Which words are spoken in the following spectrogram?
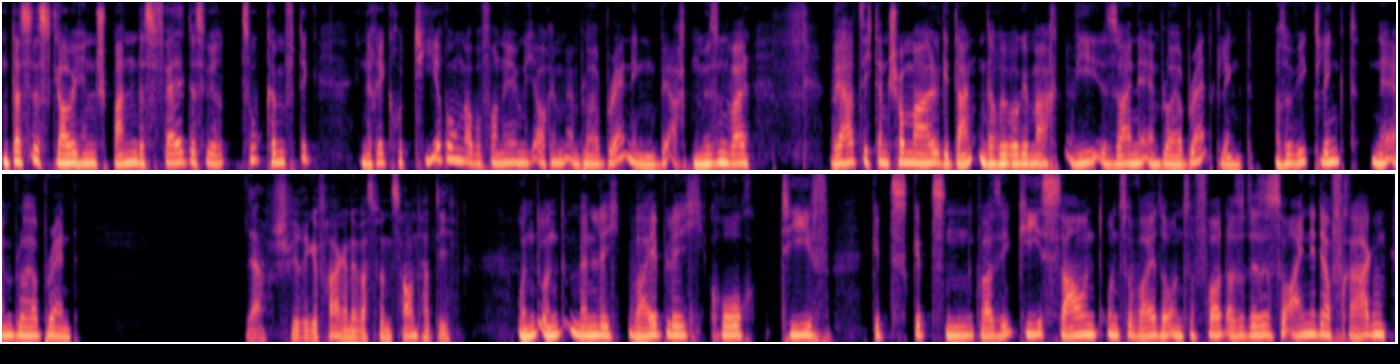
Und das ist, glaube ich, ein spannendes Feld, das wir zukünftig in der Rekrutierung, aber vornehmlich auch im Employer Branding beachten müssen, weil Wer hat sich dann schon mal Gedanken darüber gemacht, wie seine Employer Brand klingt? Also wie klingt eine Employer Brand? Ja, schwierige Frage. Ne? Was für einen Sound hat die? Und, und männlich, weiblich, hoch, tief, gibt es einen quasi Key-Sound und so weiter und so fort. Also das ist so eine der Fragen,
